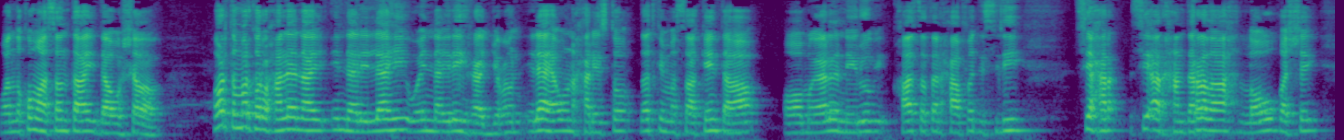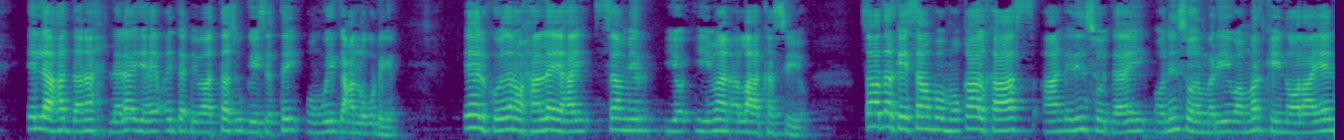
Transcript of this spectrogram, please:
waadna ku mahadsan tahay daawashadaada horta marka hore waxaan leenahay inna lilaahi wa inna ilayhi raajicuun. Ilaahay ha u naxariisto dadkii masaakiinta ahaa oo magaalada nairobi khaasatan xaafadda islii si arxandarada ah loogu qashay ilaa haddana lala yahay cidda dhibaatadaas u geysatay oon weli gacan lagu dhigin. Ehelkoodana waxaan leeyahay samir iyo iimaan allaha ka siiyo. Saaad arkaysaanba muuqaalkaas aan idin soo daayey oo idin soo hormariyey waa markay noolaayeen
